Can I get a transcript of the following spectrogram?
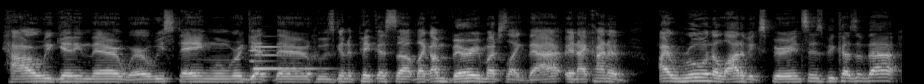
how are we getting there? Where are we staying when we get there? Who's gonna pick us up? Like I'm very much like that, and I kind of I ruin a lot of experiences because of that.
